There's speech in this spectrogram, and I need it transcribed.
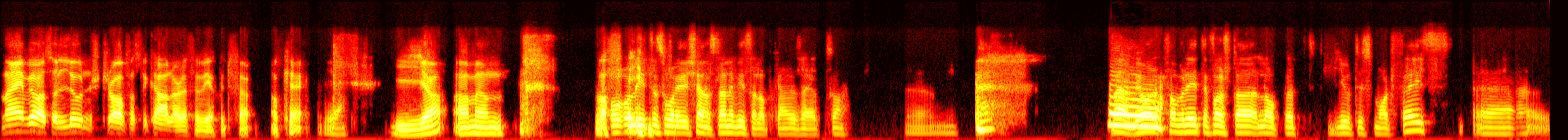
Nej, vi har alltså lunchtrav fast vi kallar det för V75. Okej. Okay. Ja. Ja, ja men. och, och, lite så är känslan i vissa lopp kan vi säga också. Ehm. Men vi har favorit i första loppet, Beauty Smart Face. Ehm.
